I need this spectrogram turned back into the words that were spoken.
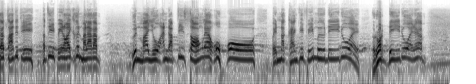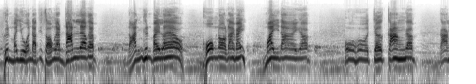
ครับสามทีทีนาทีปีน้อยขึ้นมาแล้วครับ ขึ้นมาอยู่อันดับที่สองแล้ว โอ้โห เป็นนักแข่งที่ฝีมือดีด้วย รถดีด้วยนะครับ ขึ้นมาอยู่อันดับที่สองแล้วดันแล้วครับ ดันขึ้นไปแล้ว โค้งนอกได้ไหม ไม่ได้ครับ โอ้โห เจอกังครับกัง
